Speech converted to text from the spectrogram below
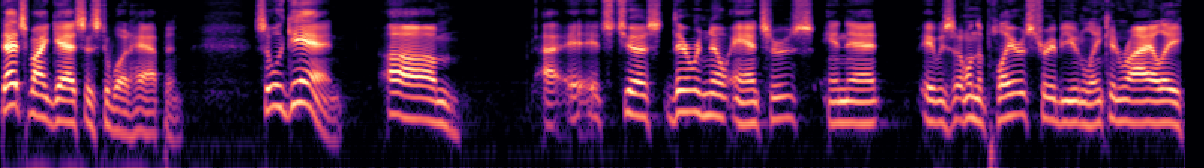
That's my guess as to what happened. So, again, um, it's just there were no answers in that. It was on the Players Tribune, Lincoln Riley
